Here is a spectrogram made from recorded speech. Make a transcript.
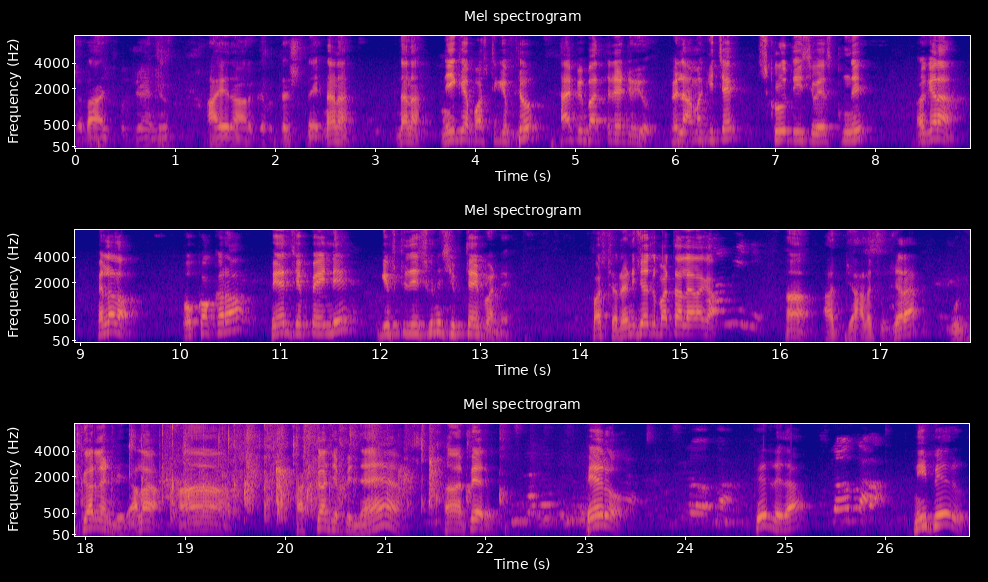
శతాయుష్జయన్ ఆయుర ఆరోగ్య ప్రతిష్ఠ. నానా నానా నీకే first gift. Happy birthday to you. వెళ్ళి అమ్మకి ఇచ్చే స్క్రూ తీసి వేస్తుంది. ఓకేనా? పిల్లలు ఒక్కొక్కరు పేరు చెప్పేయండి. గిఫ్ట్ తీసుకుని షిఫ్ట్ అయిపోండి. ఫస్ట్ రెండు చేతులు పట్టాలి ఎలాగా? అది అలా చూసారా ఉద్గర్లండి అలా. చక్కగా చెప్పిందే. పేరు. పేరు. పేరు లేదా? నీ పేరు?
